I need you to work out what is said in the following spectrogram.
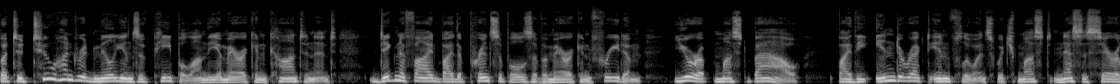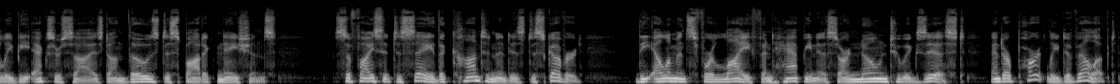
but to 200 millions of people on the American continent, dignified by the principles of American freedom, Europe must bow by the indirect influence which must necessarily be exercised on those despotic nations. Suffice it to say, the continent is discovered. The elements for life and happiness are known to exist and are partly developed,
